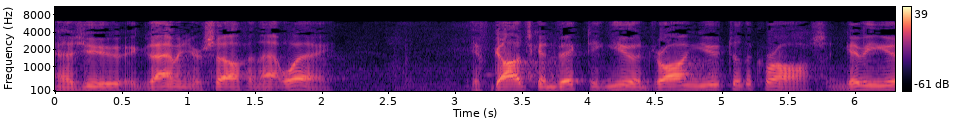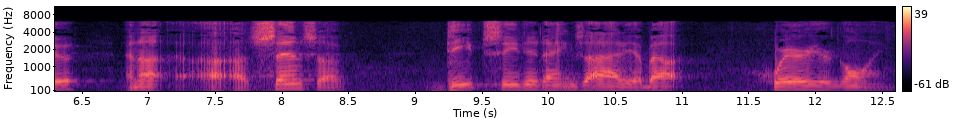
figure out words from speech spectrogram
as you examine yourself in that way, if God's convicting you and drawing you to the cross and giving you an, a, a sense of deep-seated anxiety about where you're going,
